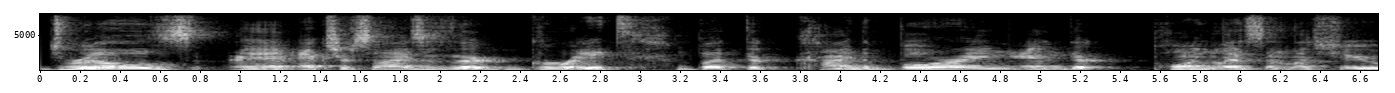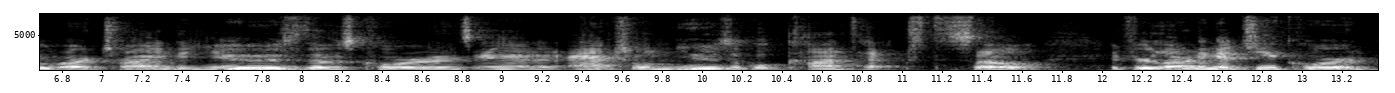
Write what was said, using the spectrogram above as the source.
Drills and exercises are great, but they're kind of boring and they're pointless unless you are trying to use those chords in an actual musical context. So, if you're learning a G chord,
